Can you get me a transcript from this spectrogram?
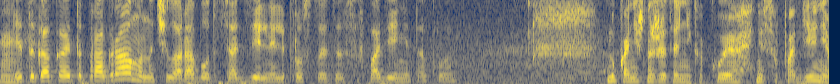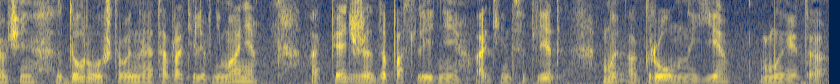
Mm. Это какая-то программа начала работать отдельно или просто это совпадение такое? Ну, конечно же, это никакое не совпадение. Очень здорово, что вы на это обратили внимание. Опять же, за последние 11 лет мы огромные мы, это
